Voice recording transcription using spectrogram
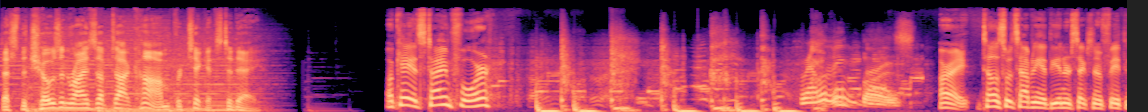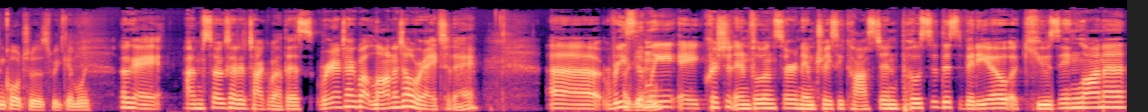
That's thechosenriseup.com for tickets today. Okay, it's time for. Relevant Buzz. All right, tell us what's happening at the intersection of faith and culture this week, Emily. Okay, I'm so excited to talk about this. We're going to talk about Lana Del Rey today. Uh, recently, a Christian influencer named Tracy Costin posted this video accusing Lana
